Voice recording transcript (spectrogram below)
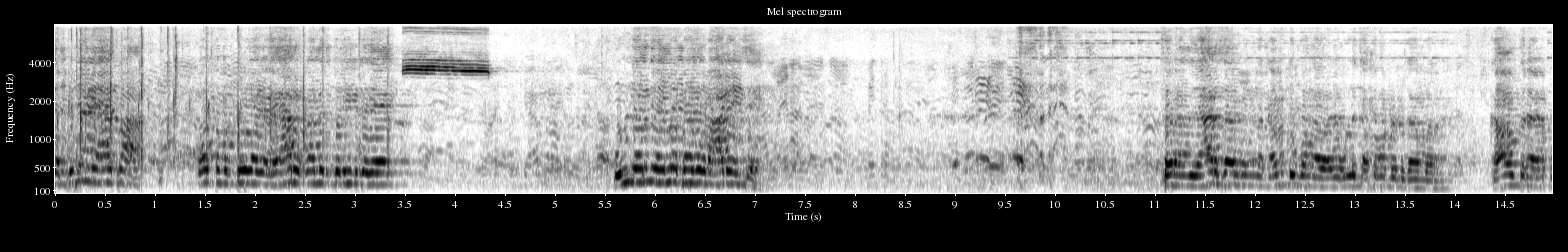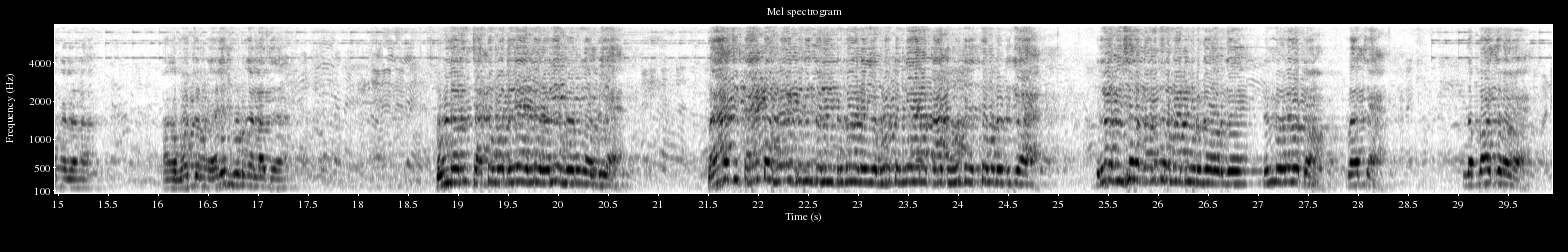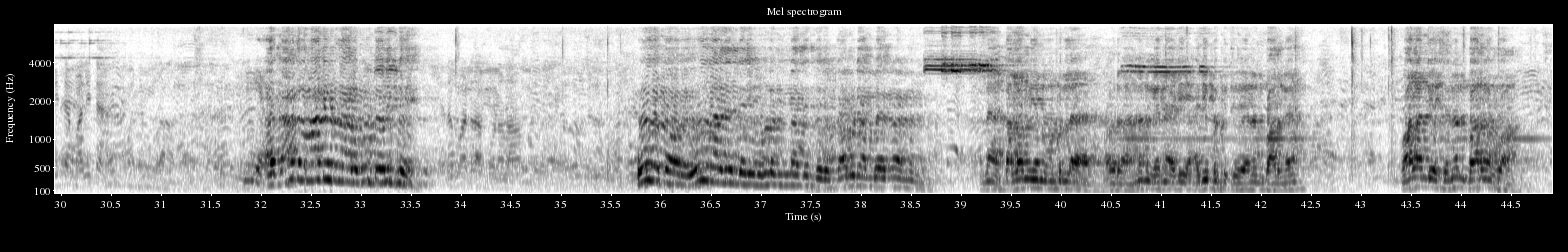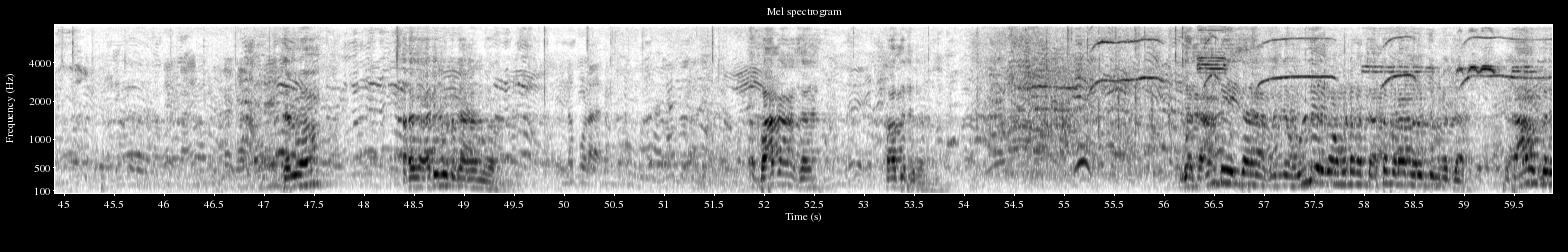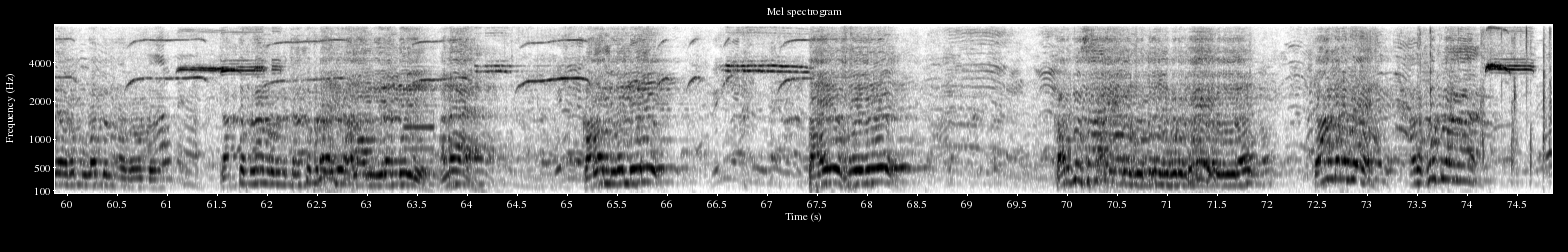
இந்த பின்னாடி யாருப்பா கோட்டை மட்டும் யார் உட்கார்ந்து சொல்லிட்டு இருக்குது உள்ள இருந்து என்ன பேசக்கூட ஆடியன்ஸ் சார் அது யார் சார்? கொஞ்சம் கமிட்டி போங்க. உள்ள சத்தம் போட்டு இருக்காங்க பாருங்க. காவல்துறை அனுப்புங்க இல்லைன்னா. அங்க போட்டு எழுதி கொடுங்க எல்லாத்தையும். உள்ள இருந்து சத்தம் போட்டுங்க எல்லாம் வெளியே போடுங்க அப்படியே. மேட்ச் டைட்டா போயிட்டு இருக்குன்னு சொல்லிட்டு இருக்கோம். நீங்க போட்டு நேரம் காட்டு போட்டு எத்த போட்டு இருக்கீங்க. எல்லா விஷயம் கழுத்துல மாட்டி கொடுங்க அவருக்கு. நின்று விளையாட்டும் மேட்ச இந்த பாத்துறவங்க அது கழுத்துல மாட்டி விடுங்க அவரை கூப்பிட்டு எழுப்பி ஊதட்டும் அவரு ஊதுனாதான் தெரியும் உள்ள நின்னாதான் தெரியும். கபடி அம்பையர் என்னன்னு என்ன தலைமையன் ஒன்றுல அவர் அண்ணனுக்கு என்ன அடி அடிபட்டுச்சு என்னன்னு பாருங்க. வாலாண்டியர்ஸ் என்னன்னு பாருங்கப்பா செல்வம் அது அடிபட்டு காரணம் பார்க்காங்க சார். பார்த்துட்டு இருக்காங்க. இந்த கமிட்டி சார் கொஞ்சம் உள்ள இருக்கவங்க மட்டும் சத்தப்படாம இருக்குங்க சார். இந்த காவல்துறை வர முகத்தில் ஒரு ரவுண்டு சத்தப்படாம இருக்கு சத்தப்படாம களம் இரண்டு அண்ணா. களம் இரண்டு. தயவு செய்து கருப்பசாமி அவருக்கு ஒத்துழைப்பு கொடுக்க விரும்புகிறோம் ராமரம்பு அதை கூட்டுவாங்க.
